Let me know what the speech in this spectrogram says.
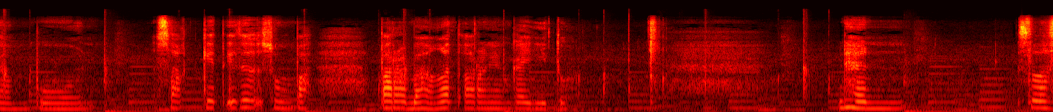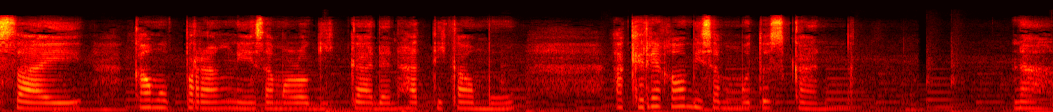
Ya ampun sakit itu sumpah parah banget orang yang kayak gitu. Dan selesai kamu perang nih sama logika dan hati kamu akhirnya kamu bisa memutuskan. Nah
